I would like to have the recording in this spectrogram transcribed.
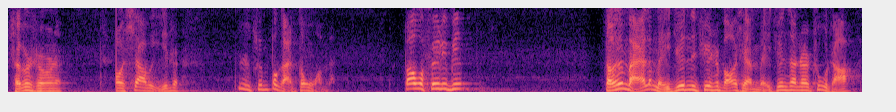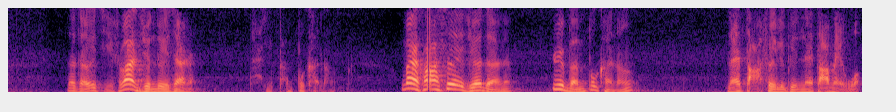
什么时候呢？到夏威夷这，日军不敢动我们，包括菲律宾，等于买了美军的军事保险，美军在那儿驻扎，那等于几十万军队在那儿，他一般不可能。麦克阿瑟也觉得呢。日本不可能来打菲律宾，来打美国。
